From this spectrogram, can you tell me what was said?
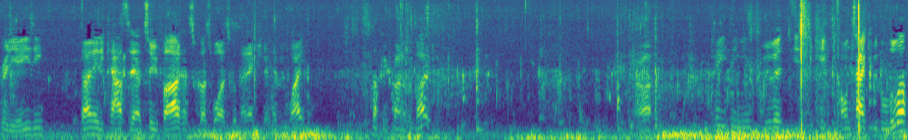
Pretty easy. Don't need to cast it out too far, that's why it's got that extra heavy weight. Stuck in front of the boat. Alright. Key thing is with it is to keep contact with the lure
